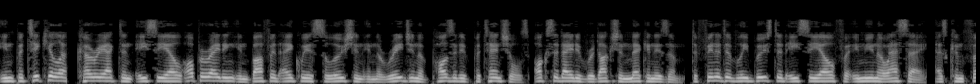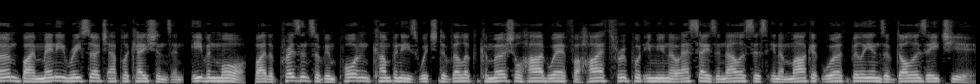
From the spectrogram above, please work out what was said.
In particular, coreactant ECL operating in buffered aqueous solution in the region of positive potentials oxidative reduction mechanism definitively boosted ECL for immunoassay, as confirmed by many research applications and, even more, by the presence of important companies which developed commercial hardware for high-throughput immunoassays analysis in a market worth billions of dollars each year.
